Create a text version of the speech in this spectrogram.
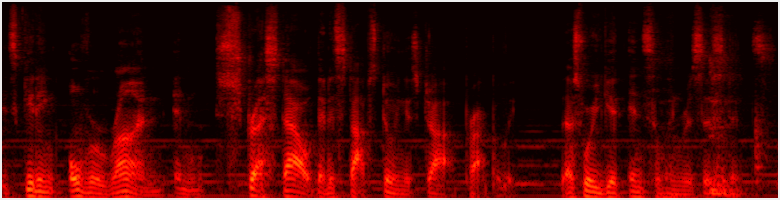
it's getting overrun and stressed out that it stops doing its job properly. That's where you get insulin resistance.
